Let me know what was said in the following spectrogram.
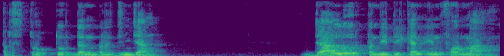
terstruktur dan berjenjang. Jalur pendidikan informal.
